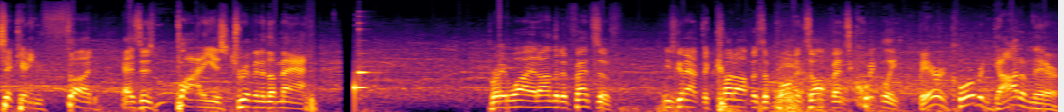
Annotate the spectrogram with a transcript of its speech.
Sickening thud as his body is driven to the mat. Bray Wyatt on the defensive. He's going to have to cut off his opponent's offense quickly. Baron Corbin got him there.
